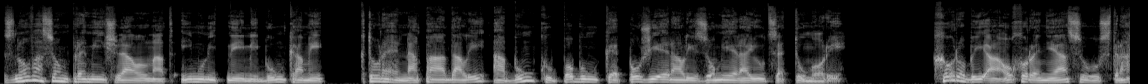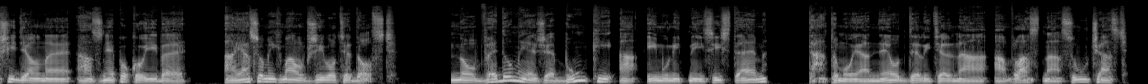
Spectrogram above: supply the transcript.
Znova som premýšľal nad imunitnými bunkami, ktoré napádali a bunku po bunke požierali zomierajúce tumory. Choroby a ochorenia sú strašidelné a znepokojivé a ja som ich mal v živote dosť. No vedomie, že bunky a imunitný systém, táto moja neoddeliteľná a vlastná súčasť,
